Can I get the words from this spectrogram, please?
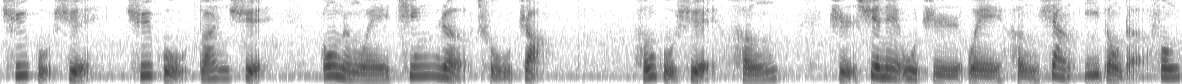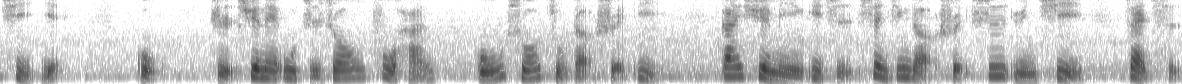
曲骨穴，曲骨端穴，功能为清热除燥。横骨穴，横指穴内物质为横向移动的风气也。骨指穴内物质中富含骨所主的水液。该穴名意指肾经的水湿云气在此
